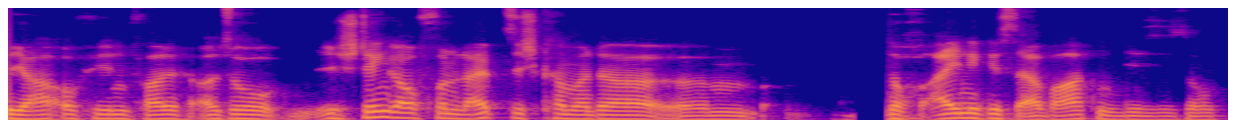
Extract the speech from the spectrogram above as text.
Ja, auf jeden Fall. Also ich denke auch von Leipzig kann man da ähm, noch einiges erwarten die Saison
